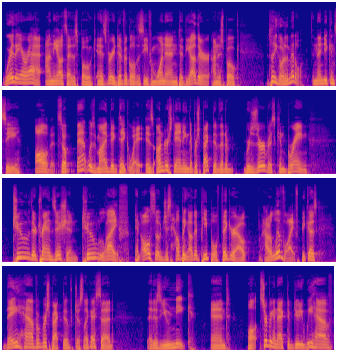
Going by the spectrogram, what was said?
where they are at on the outside of the spoke. And it's very difficult to see from one end to the other on a spoke until you go to the middle. And then you can see all of it. So that was my big takeaway is understanding the perspective that a reservist can bring to their transition to life and also just helping other people figure out how to live life because they have a perspective, just like I said, that is unique. And while serving on active duty, we have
